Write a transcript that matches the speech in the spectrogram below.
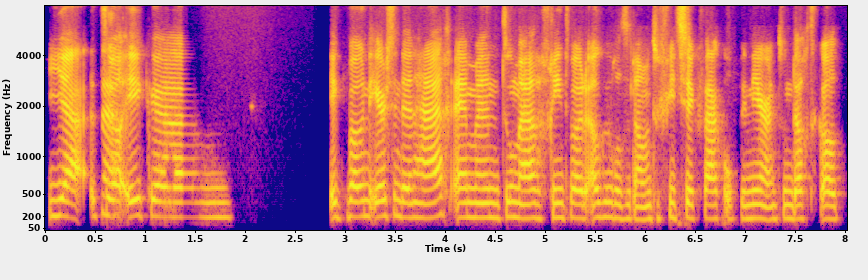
Ja, terwijl ik... Um, ik woonde eerst in Den Haag en mijn toenmalige vriend woonde ook in Rotterdam. En toen fietste ik vaak op en neer. En toen dacht ik al,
